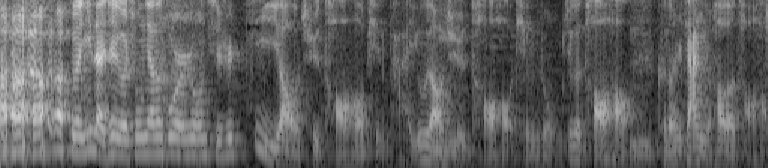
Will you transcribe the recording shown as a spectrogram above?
对你在这个中间的过程中，其实既要去讨好品牌，又要去讨好听众。这个讨好可能是加引号的讨好，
